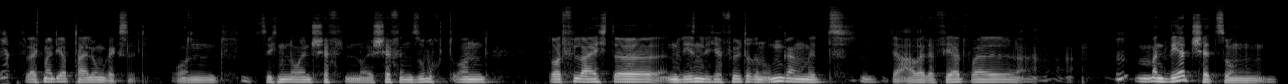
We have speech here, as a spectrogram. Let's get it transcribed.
ja. vielleicht mal die Abteilung wechselt und sich einen neuen Chef, eine neue Chefin sucht und dort vielleicht äh, einen wesentlich erfüllteren Umgang mit der Arbeit erfährt, weil mhm. man Wertschätzung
